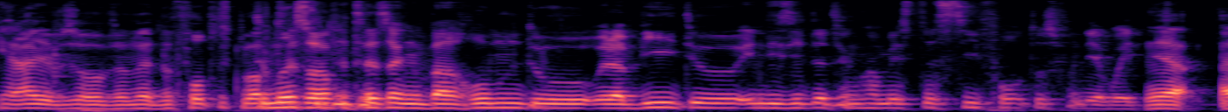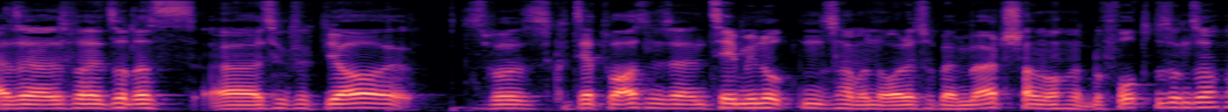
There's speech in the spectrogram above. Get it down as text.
ich hab so, wir haben noch Fotos gemacht du musst so. dazu sagen, warum du oder wie du in die Situation gekommen bist, dass sie Fotos von dir wollten. Ja, also es war halt so, dass äh, sie haben gesagt, ja, das, war, das Konzert war aus in 10 Minuten, das haben wir noch alle so beim Merch, dann machen wir noch Fotos und so.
